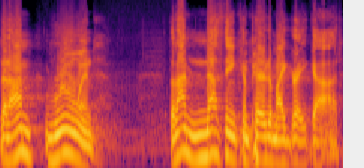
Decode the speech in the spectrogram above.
that I'm ruined, that I'm nothing compared to my great God.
